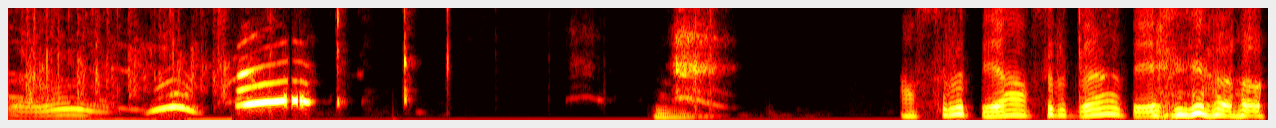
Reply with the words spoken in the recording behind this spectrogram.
Hmm. Absurd ya, absurd banget ya.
